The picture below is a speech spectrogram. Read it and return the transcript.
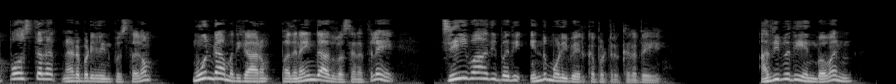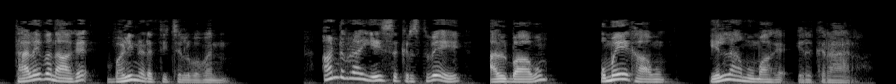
அப்போஸ்தலர் நடபடிகளின் புஸ்தகம் மூன்றாம் அதிகாரம் பதினைந்தாவது வசனத்திலே ஜீவாதிபதி என்று மொழிபெயர்க்கப்பட்டிருக்கிறது. அதிபதி என்பவன் தலைவனாக வழிநடத்தி செல்பவன். ஆண்டவராய் இயேசு கிறிஸ்துவே அல்பாவும் உமேகாவும் எல்லாமுமாக இருக்கிறார்.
